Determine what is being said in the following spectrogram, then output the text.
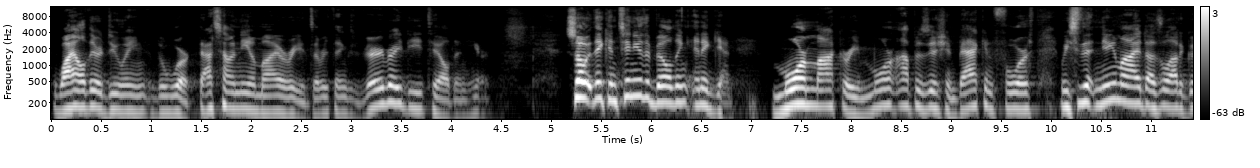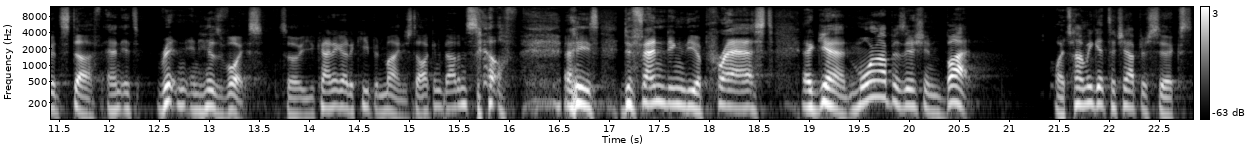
while they're doing the work. That's how Nehemiah reads. Everything's very, very detailed in here. So they continue the building, and again, more mockery, more opposition, back and forth. We see that Nehemiah does a lot of good stuff, and it's written in his voice. So you kind of got to keep in mind, he's talking about himself, and he's defending the oppressed. Again, more opposition, but by the time we get to chapter 6,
